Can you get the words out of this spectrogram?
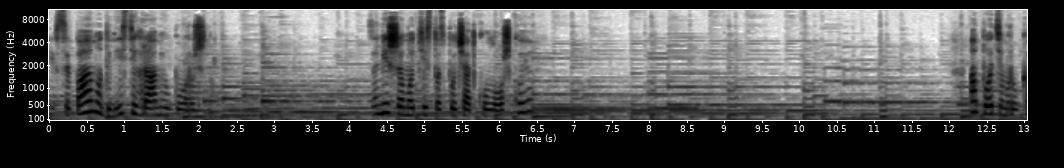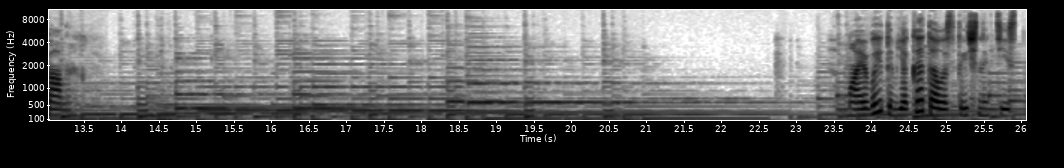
і всипаємо 200 грамів борошна. Замішуємо тісто спочатку ложкою, а потім руками. Має вийти м'яке та еластичне тісто.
